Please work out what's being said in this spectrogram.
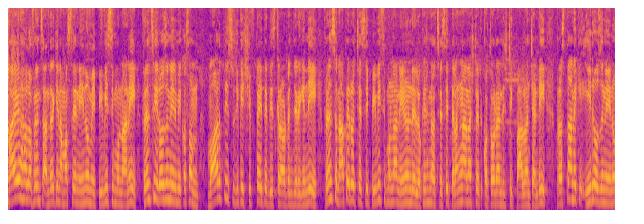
హాయ్ హలో ఫ్రెండ్స్ అందరికీ నమస్తే. నేను మీ పీవీసీ మున్నాని ఫ్రెండ్స్ ఈ రోజు నేను మీకోసం మారుతి సుజుకి షిఫ్ట్ అయితే తీసుకురావడం జరిగింది. ఫ్రెండ్స్ నా పేరు వచ్చేసి పీవీసీ మున్నా నేను ఉండే లొకేషన్ వచ్చేసి తెలంగాణ స్టేట్ కొత్తగూడెం డిస్టిక్ పాల్వంచండి. ప్రస్తుతానికి ఈ రోజు నేను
